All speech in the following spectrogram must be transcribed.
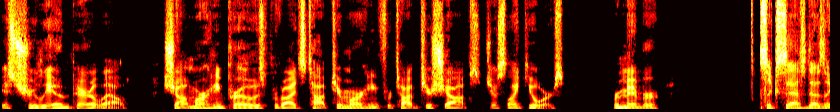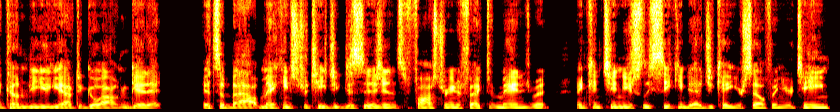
is truly unparalleled. Shop Marketing Pros provides top tier marketing for top tier shops just like yours. Remember, success doesn't come to you. You have to go out and get it. It's about making strategic decisions, fostering effective management, and continuously seeking to educate yourself and your team.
